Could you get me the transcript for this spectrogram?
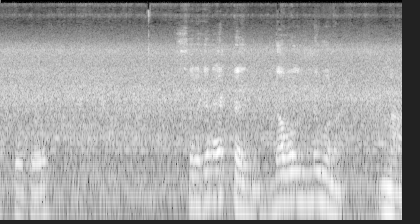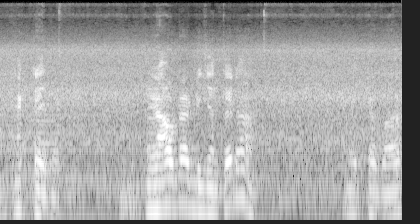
একটা গড়। স্যার এখানে একটাই ডাবল নেব না? না একটাই গড়। রাউটার ডিজাইন তো এটা একটা গড়।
